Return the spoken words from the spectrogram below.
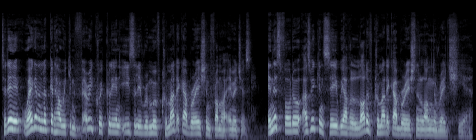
Today, we're going to look at how we can very quickly and easily remove chromatic aberration from our images. In this photo, as we can see, we have a lot of chromatic aberration along the ridge here.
